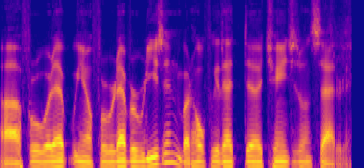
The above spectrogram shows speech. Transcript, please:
uh, for whatever you know for whatever reason. But hopefully that uh, changes on Saturday.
